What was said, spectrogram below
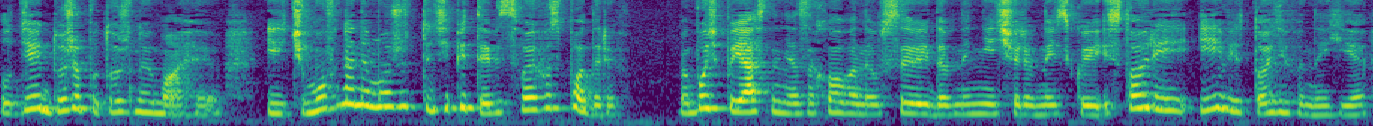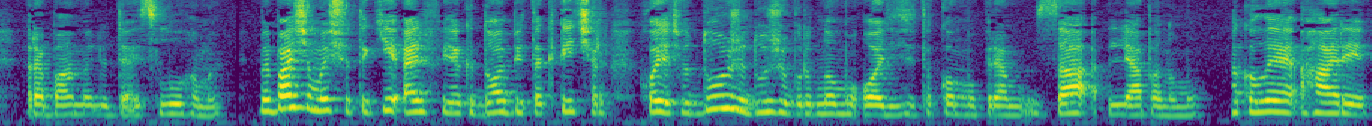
володіють дуже потужною магією. І чому вони не можуть тоді піти від своїх господарів? Мабуть, пояснення заховане у сивій давнині чарівницької історії, і відтоді вони є рабами людей, слугами. Ми бачимо, що такі ельфи, як Добі та Крічер, ходять у дуже-дуже брудному одязі, такому прям заляпаному. А коли Гаррі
